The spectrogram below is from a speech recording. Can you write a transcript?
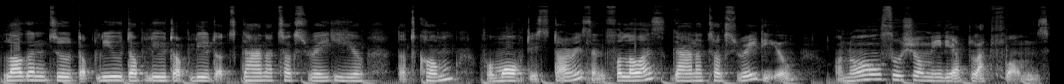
Log on to www.ghanatalksradio.com for more of these stories and follow us, Ghana Talks Radio, on all social media platforms.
